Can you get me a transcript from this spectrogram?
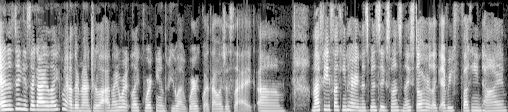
And the thing is, like, I like my other manager a lot, and I like working with the people I work with. I was just like, um, my feet fucking hurt, and it's been six months, and they still hurt like every fucking time,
